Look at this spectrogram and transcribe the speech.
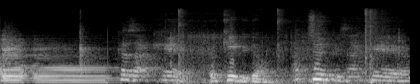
because I care. Well, keep it going. I tune because I care.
